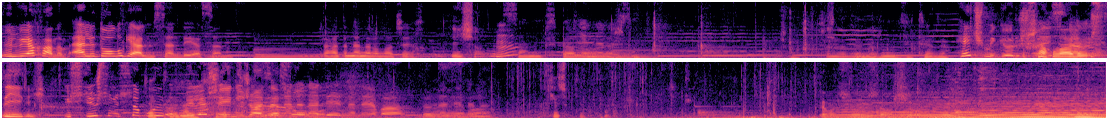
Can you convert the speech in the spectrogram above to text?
Ülviyə xanım, əli dolu gəlmisən deyəsən. Daha da nələr alacağıq? İnşallah. Sənin pis bəla versin. Heç mi görüşmək Uşaqları istəmirsən? İstəyirik. İstəyirsinizsə buyurun. Gətirirəm. Belə şeyin icazəsi olmur. Nənəyə bax, gör nə deyir nənə. Keç bu tərəfə. Yavaş yavaş yavaş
